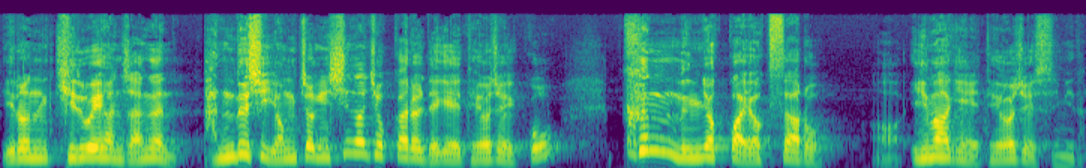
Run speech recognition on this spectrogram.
이런 기도의 현장은 반드시 영적인 시너지 효과를 내게 되어져 있고 큰 능력과 역사로 어, 임하게 되어져 있습니다.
